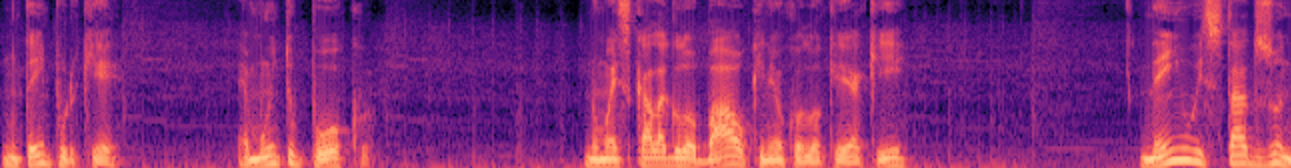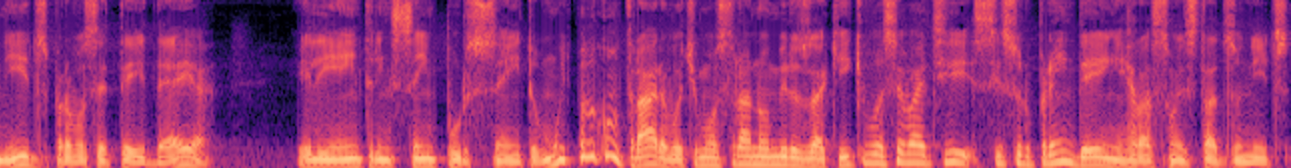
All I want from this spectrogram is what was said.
Não tem porquê. É muito pouco. Numa escala global, que nem eu coloquei aqui, nem os Estados Unidos, para você ter ideia, ele entra em 100%. Muito pelo contrário, eu vou te mostrar números aqui que você vai te, se surpreender em relação aos Estados Unidos.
